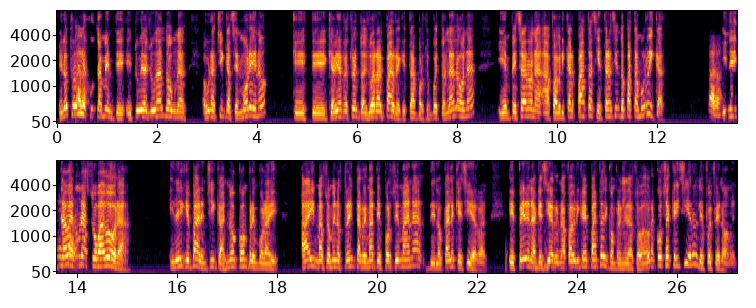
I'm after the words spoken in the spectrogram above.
El otro día justamente estuve ayudando a unas, a unas chicas en Moreno que, este, que habían resuelto ayudar al padre, que está por supuesto en la lona, y empezaron a, fabricar pastas y están haciendo pastas muy ricas. Claro. Y necesitaban una sobadora. Y le dije, paren, chicas, no compren por ahí. Hay más o menos 30 remates por semana de locales que cierran. Esperen a que cierre una fábrica de pastas y comprenle la sobadora, cosa que hicieron y les fue fenómeno.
